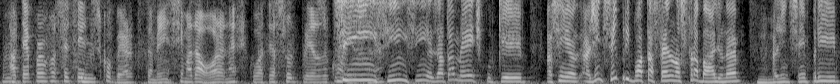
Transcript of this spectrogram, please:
Foi... Até por você ter foi... descoberto também em cima da hora, né? Ficou até surpreso com sim, isso. Sim, né? sim, sim, exatamente. Porque, assim, a, a, gente sempre bota fé no nosso trabalho, né? Uhum. A gente sempre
